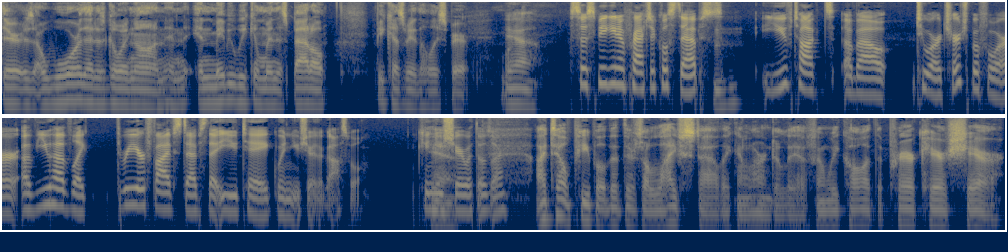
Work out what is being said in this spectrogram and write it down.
there is a war that is going on, and and maybe we can win this battle because we have the Holy Spirit. Yeah. So speaking of practical steps, Mm-hmm. you've talked about to our church before of you have like three or five steps that you take when you share the gospel. Can Yeah. you share what those are? I tell people that there's a lifestyle they can learn to live, and we call it the prayer, care, share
